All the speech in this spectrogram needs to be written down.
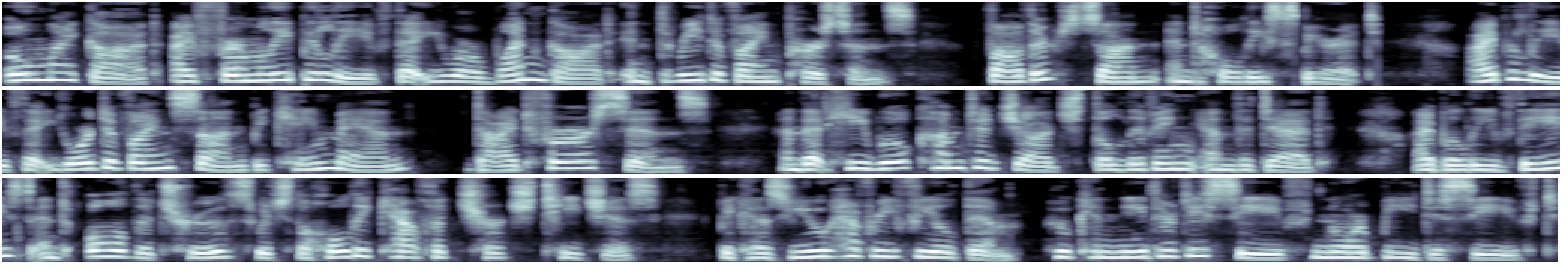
O my God, I firmly believe that you are one God in three divine persons Father, Son, and Holy Spirit. I believe that your divine Son became man, died for our sins, and that he will come to judge the living and the dead. I believe these and all the truths which the Holy Catholic Church teaches, because you have revealed them, who can neither deceive nor be deceived.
